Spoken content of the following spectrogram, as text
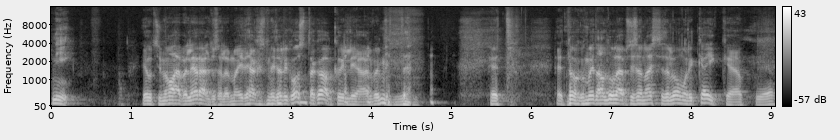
nii. jõudsime vahepeal järeldusele, ma ei tea, kas meid oli kosta ka kõlli ajal või mitte. et, et no kui medal tuleb, siis on asjade loomulik käik ja, ja.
